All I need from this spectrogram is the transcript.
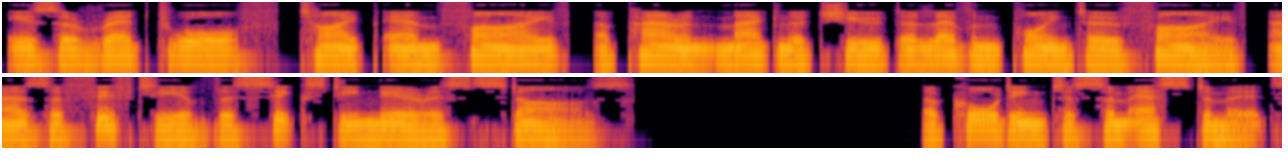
is a red dwarf type M5, apparent magnitude 11.05, as a 50 of the 60 nearest stars. According to some estimates,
